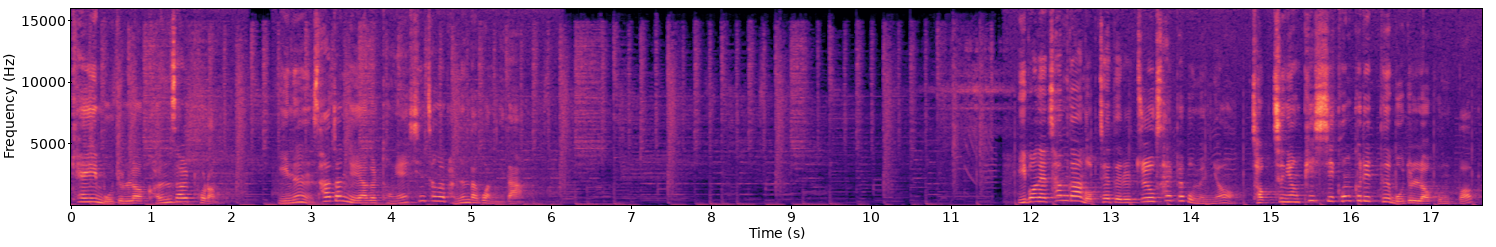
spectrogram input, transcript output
K 모듈러 건설 포럼. 이는 사전 예약을 통해 신청을 받는다고 합니다. 이번에 참가한 업체들을 쭉 살펴보면요. 적층형 PC 콘크리트 모듈러 공법,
